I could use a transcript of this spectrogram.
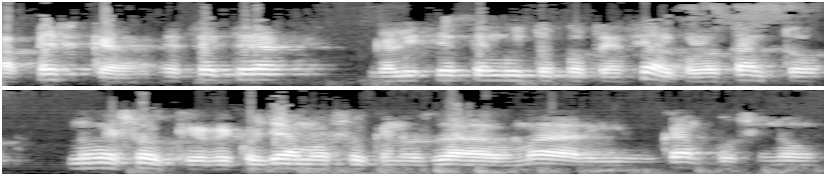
a pesca, etcétera, Galicia ten moito potencial, polo tanto, non é só que recollamos o que nos dá o mar e o campo, senón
